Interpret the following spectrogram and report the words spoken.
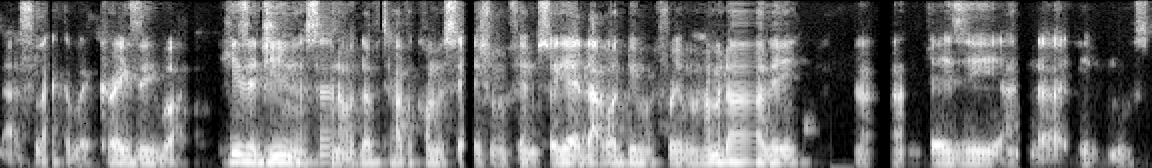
that's like a bit crazy, but he's a genius, and I would love to have a conversation with him. So yeah, that would be my three: Muhammad Ali, uh, Jay Z, and uh, Elon Musk.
